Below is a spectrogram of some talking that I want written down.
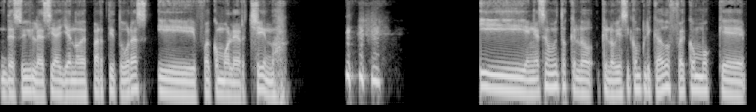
de su iglesia lleno de partituras y fue como leer chino. y en ese momento que lo, que lo vi así complicado fue como que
